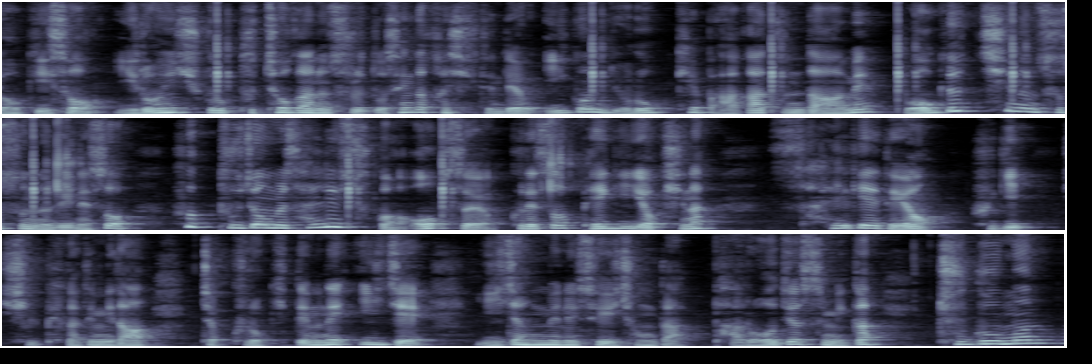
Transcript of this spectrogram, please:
여기서 이런 식으로 붙여가는 수를 또 생각하실 텐데요. 이건 이렇게 막아준 다음에 먹여치는 수순으로 인해서 흙 두 점을 살릴 수가 없어요. 그래서 백이 역시나 살게 되어 흙이 실패가 됩니다. 자, 그렇기 때문에 이제 이 장면에서의 정답 바로 어디였습니까? 죽음은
